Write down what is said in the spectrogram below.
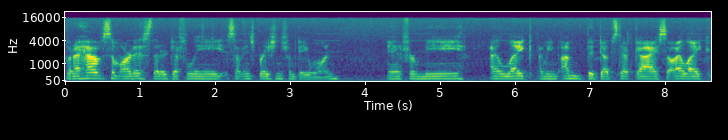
But I have some artists that are definitely some inspirations from day one, and for me, I like. I mean, I'm the dubstep guy, so I like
